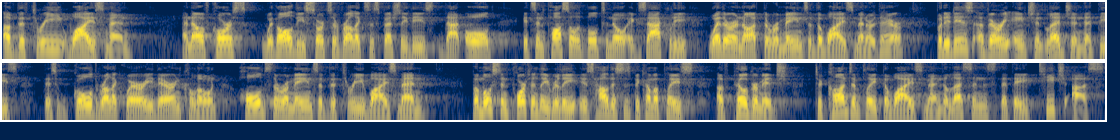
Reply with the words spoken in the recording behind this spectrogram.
of the three wise men. And now, of course, with all these sorts of relics, especially these that old, it's impossible to know exactly whether or not the remains of the wise men are there. But it is a very ancient legend that these, this gold reliquary there in Cologne holds the remains of the three wise men. But most importantly, really, is how this has become a place of pilgrimage to contemplate the wise men, the lessons that they teach us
